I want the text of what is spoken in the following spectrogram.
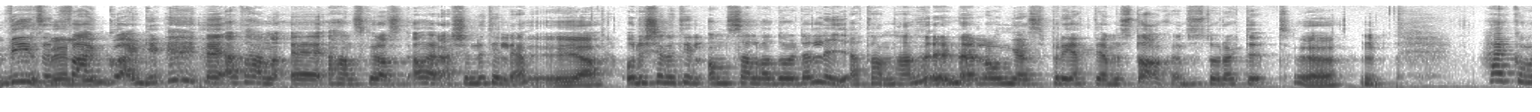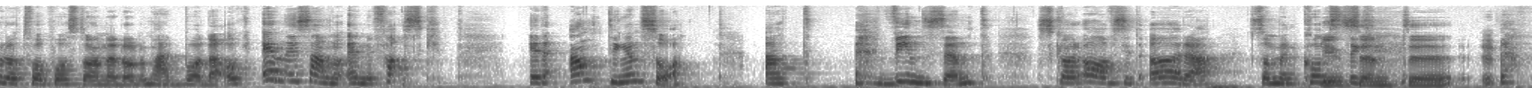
Vincent van Gogh, eh, att han, eh, han skar av sitt öra, känner du till det? Ja. Och du känner till om Salvador Dalí, att han hade den där långa spretiga mustaschen som stod rakt ut. ja. Här kommer då två påståenden om de här båda och en är sann och en är falsk. Är det antingen så att Vincent skar av sitt öra som en konstig... Vincent eh,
